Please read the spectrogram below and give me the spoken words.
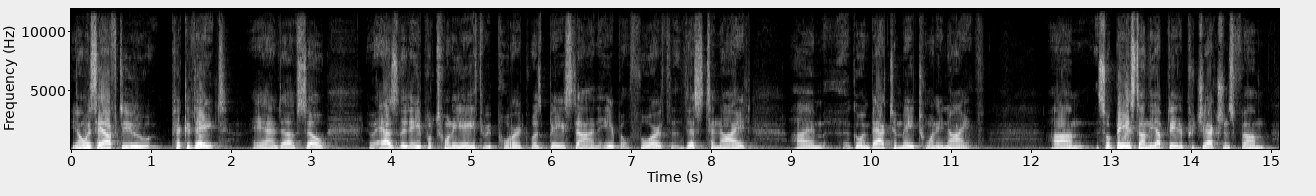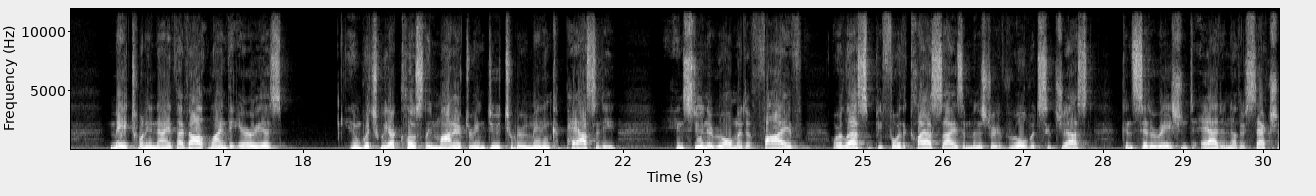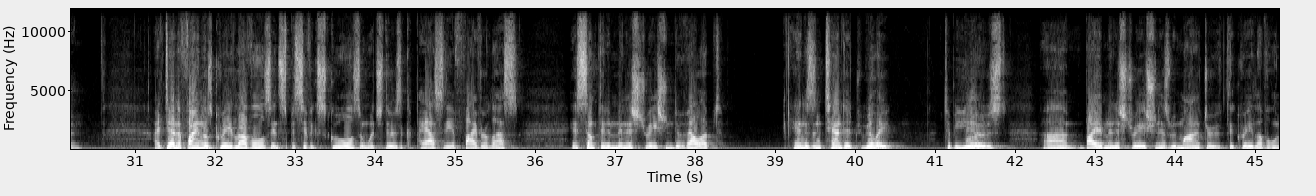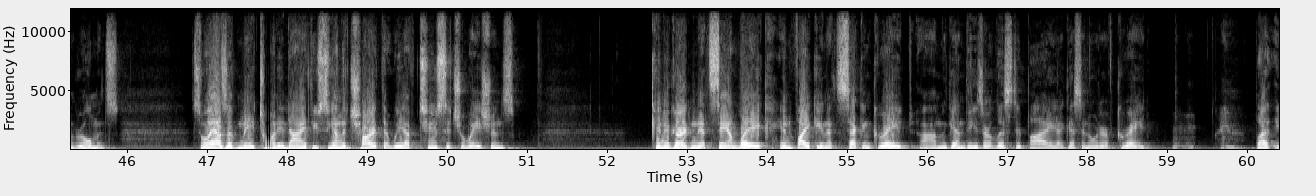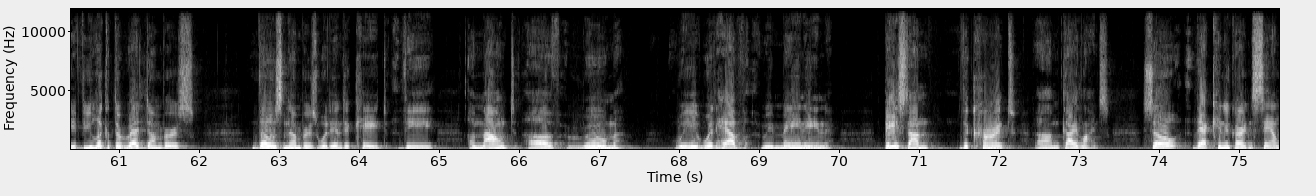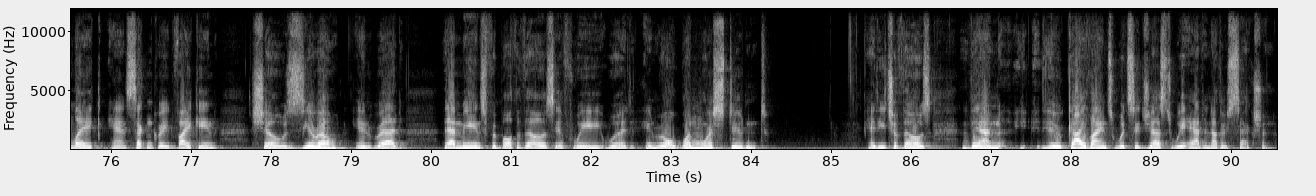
you always have to pick a date. And uh, so as the April 28th report was based on April 4th, this tonight, I'm going back to May 29th. Um, So based on the updated projections from May 29th, I've outlined the areas in which we are closely monitoring due to a remaining capacity in student enrollment of five or less before the class size administrative rule would suggest consideration to add another section. Identifying those grade levels in specific schools in which there is a capacity of five or less is something administration developed and is intended really to be used um, by administration as we monitor the grade level enrollments. So as of May 29th, you see on the chart that we have two situations. Kindergarten at Sand Lake and Viking at second grade. Um, Again, these are listed by, I guess, in order of grade. But if you look at the red numbers, those numbers would indicate the amount of room we would have remaining based on the current um, guidelines. So that kindergarten Sand Lake and second grade Viking shows zero in red. That means for both of those, if we would enroll one more student at each of those, then your guidelines would suggest we add another section.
